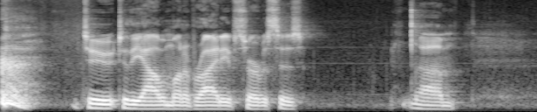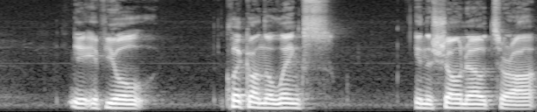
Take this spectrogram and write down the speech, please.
to to the album on a variety of services. Um, if you'll click on the links in the show notes or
